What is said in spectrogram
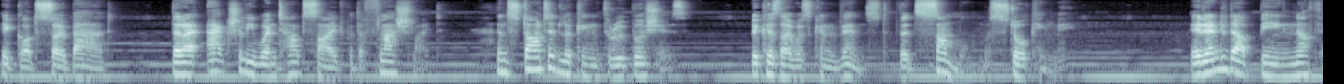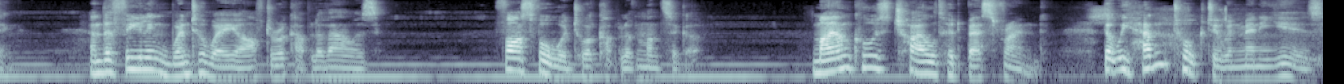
It got so bad that I actually went outside with a flashlight and started looking through bushes because I was convinced that someone was stalking me. It ended up being nothing, and the feeling went away after a couple of hours. Fast forward to a couple of months ago. My uncle's childhood best friend, that we hadn't talked to in many years,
